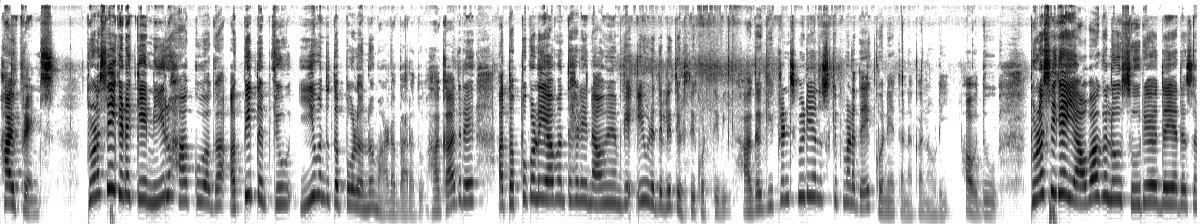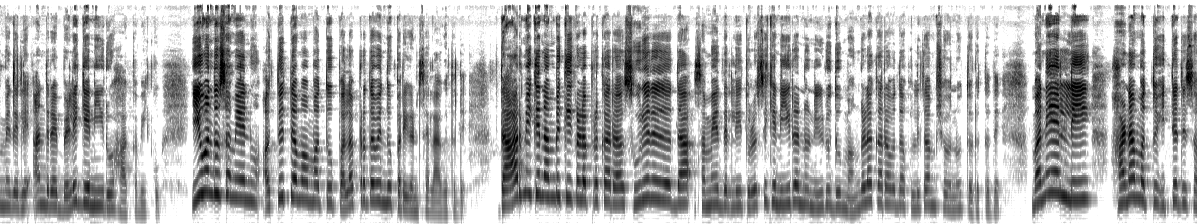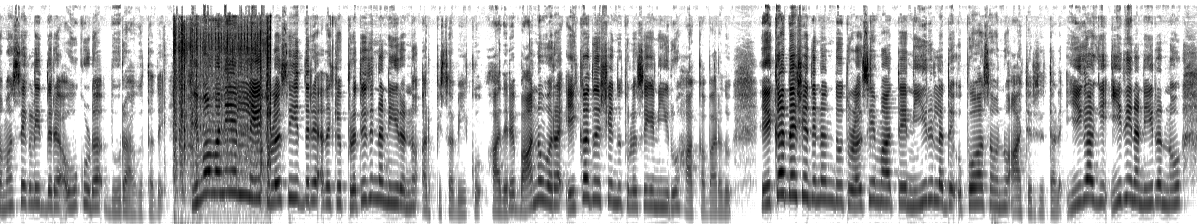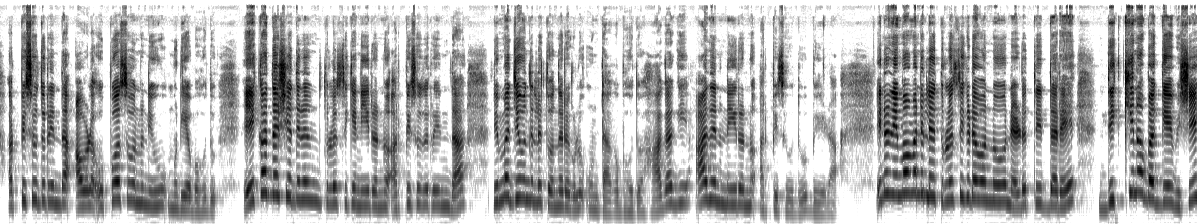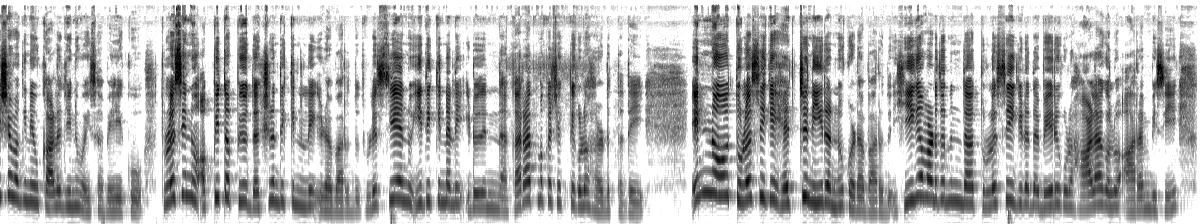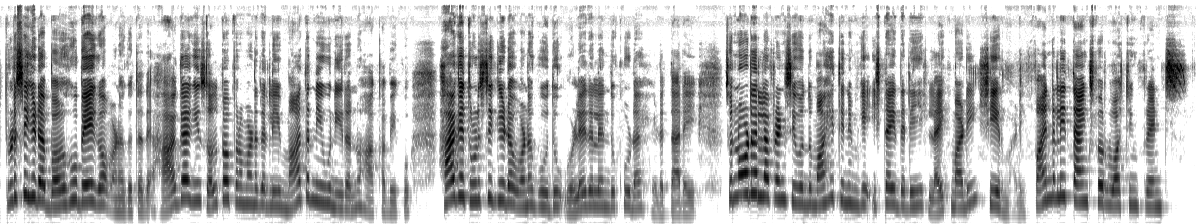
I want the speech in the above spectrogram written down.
Hi friends ತುಳಸಿ ಗಿಡಕ್ಕೆ ನೀರು ಹಾಕುವಾಗ ಅಪ್ಪಿತಪ್ಪಿಯು ಈ ಒಂದು ತಪ್ಪುಗಳನ್ನು ಮಾಡಬಾರದು. ಹಾಗಾದರೆ ಆ ತಪ್ಪುಗಳು ಯಾವಂತ ಹೇಳಿ ನಾವು ನಿಮಗೆ ಈ ವಿಡಿಯೋದಲ್ಲಿ ತಿಳಿಸಿಕೊಡ್ತೀವಿ. ಹಾಗಾಗಿ ಫ್ರೆಂಡ್ಸ್ ವಿಡಿಯೋನ ಸ್ಕಿಪ್ ಮಾಡದೆ ಕೊನೆಯ ತನಕ ನೋಡಿ. ಹೌದು, ತುಳಸಿಗೆ ಯಾವಾಗಲೂ ಸೂರ್ಯೋದಯದ ಸಮಯದಲ್ಲಿ ಅಂದರೆ ಬೆಳಿಗ್ಗೆ ನೀರು ಹಾಕಬೇಕು. ಈ ಒಂದು ಸಮಯವನ್ನು ಅತ್ಯುತ್ತಮ ಮತ್ತು ಫಲಪ್ರದವೆಂದು ಪರಿಗಣಿಸಲಾಗುತ್ತದೆ. ಧಾರ್ಮಿಕ ನಂಬಿಕೆಗಳ ಪ್ರಕಾರ ಸೂರ್ಯೋದಯದ ಸಮಯದಲ್ಲಿ ತುಳಸಿಗೆ ನೀರನ್ನು ನೀಡುವುದು ಮಂಗಳಕರವಾದ ಫಲಿತಾಂಶವನ್ನು ತರುತ್ತದೆ. ಮನೆಯಲ್ಲಿ ಹಣ ಮತ್ತು ಇತ್ಯಾದಿ ಸಮಸ್ಯೆಗಳಿದ್ದರೆ ಅವು ಕೂಡ ದೂರ ಆಗುತ್ತದೆ. ನಿಮ್ಮ ಮನೆಯಲ್ಲಿ ತುಳಸಿ ಇದ್ದರೆ ಅದಕ್ಕೆ ಪ್ರತಿದಿನ ನೀರನ್ನು ಅರ್ಪಿಸಬೇಕು. ಆದರೆ ಭಾನುವಾರ ಏಕಾದಶಿ ಎಂದು ತುಳಸಿಗೆ ನೀರು ಹಾಕಬಾರದು. ಏಕಾದಶಿ ದಿನಂದು ತುಳಸಿ ಮಾತೆ ನೀರಿಲ್ಲದೆ ಉಪವಾಸವನ್ನು ಆಚರಿಸುತ್ತಾಳೆ. ಹೀಗಾಗಿ ಈ ದಿನ ನೀರನ್ನು ಅರ್ಪಿಸುವುದರಿಂದ ಅವಳ ಉಪವಾಸವನ್ನು ನೀವು ಮುರಿಯಬಹುದು. ಏಕಾದಶಿಯ ದಿನದಂದು ತುಳಸಿಗೆ ನೀರನ್ನು ಅರ್ಪಿಸುವುದರಿಂದ ನಿಮ್ಮ ಜೀವನದಲ್ಲಿ ತೊಂದರೆಗಳು ಉಂಟಾಗಬಹುದು. ಹಾಗಾಗಿ ಆ ದಿನ ನೀರನ್ನು ಅರ್ಪಿಸುವುದು ಬೇಡ. ಇನ್ನು ನಿಮ್ಮ ಮನೆಯಲ್ಲಿ ತುಳಸಿ ಗಿಡವನ್ನು ನೆಡುತ್ತಿದ್ದರೆ ದಿಕ್ಕಿನ ಬಗ್ಗೆ ವಿಶೇಷವಾಗಿ ನೀವು ಕಾಳಜಿಯನ್ನು ವಹಿಸಬೇಕು. ತುಳಸಿಯನ್ನು ಅಪ್ಪಿತಪ್ಪಿಯು ದಕ್ಷಿಣ ದಿಕ್ಕಿನಲ್ಲಿ ಇಡಬಾರದು. ತುಳಸಿಯನ್ನು ಈ ದಿಕ್ಕಿನಲ್ಲಿ ಇಡುವುದರಿಂದ ನಕಾರಾತ್ಮಕ ಶಕ್ತಿಗಳು ಹರಡುತ್ತದೆ. ಇನ್ನು ತುಳಸಿಗೆ ಹೆಚ್ಚು ನೀರನ್ನು ಕೊಡಬಾರದು. ಹೀಗೆ ಮಾಡೋದರಿಂದ ತುಳಸಿ ಗಿಡದ ಬೇರುಗಳು ಹಾಳಾಗಲು ಆರಂಭಿಸಿ ತುಳಸಿ ಗಿಡ ಬಹುಬೇಗ ಒಣಗುತ್ತದೆ. ಹಾಗಾಗಿ ಸ್ವಲ್ಪ ಪ್ರಮಾಣದಲ್ಲಿ ಮಾತ್ರ ನೀವು ನೀರನ್ನು ಹಾಕಬೇಕು. ಹಾಗೆ ತುಳಸಿ ಗಿಡ ಒಣಗುವುದು ಒಳ್ಳೆಯದಲ್ಲೆಂದು ಕೂಡ ಹೇಳುತ್ತಾರೆ. ಸೊ ನೋಡಲ್ಲ ಫ್ರೆಂಡ್ಸ್ ಈ ಒಂದು ಮಾಹಿತಿ ನಿಮಗೆ ಇಷ್ಟ ಇದ್ದಲ್ಲಿ ಲೈಕ್ ಮಾಡಿ ಶೇರ್ ಮಾಡಿ. Finally thanks for watching friends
